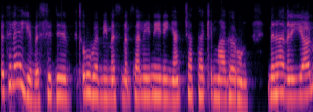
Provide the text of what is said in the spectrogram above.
በተለያየ በስድብ ጥሩ በሚመስል ለምሳሌ እኔ ነኝ አንቺ አታውቂም ሀገሩን ምናምን እያሉ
